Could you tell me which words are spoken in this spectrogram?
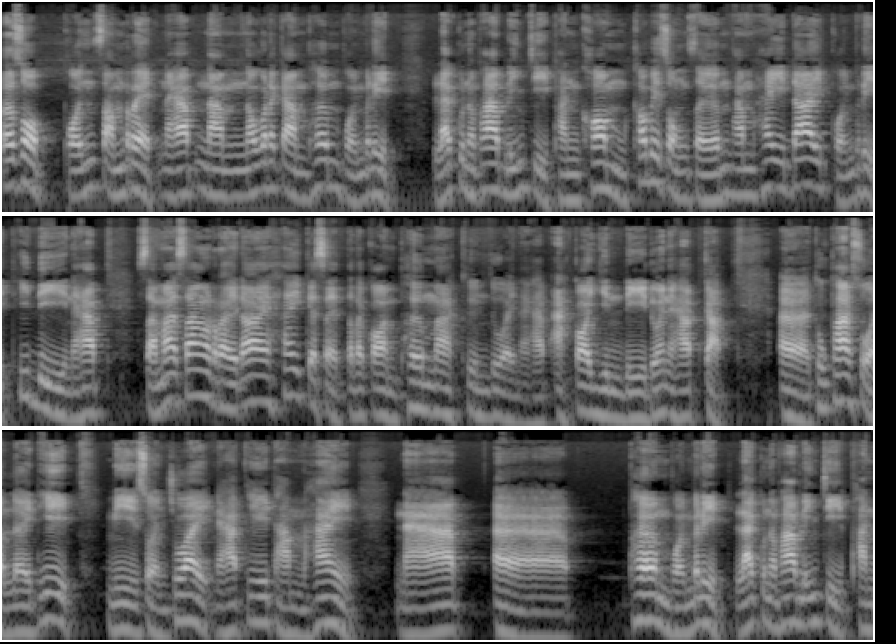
ประสบผลสำเร็จนะครับนำนวัตกรรมเพิ่มผลผลิต และคุณภาพลิ้นจี่พันค่อม เข้าไปส่งเสริมทำให้ได้ผลผลิตที่ดีนะครับ สามารถสร้างรายได้ให้เกษตรกรเพิ่มมากขึ้นด้วยนะครับอะก็ยินดีด้วยนะครับกับ ทุกภาคส่วนเลยที่มีส่วนช่วยนะครับที่ทำให้นะครับเพิ่มผลผลิตและคุณภาพลิ้นจี่พัน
